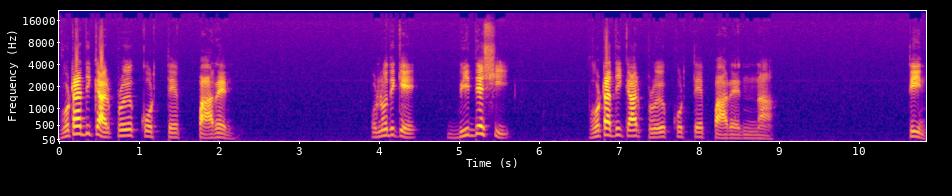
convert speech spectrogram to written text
ভোটাধিকার প্রয়োগ করতে পারেন। অন্যদিকে, বিদেশি ভোটাধিকার প্রয়োগ করতে পারেন না। তিন,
